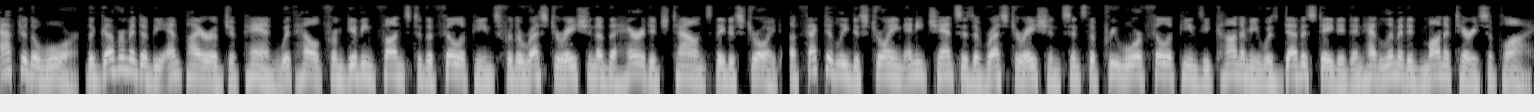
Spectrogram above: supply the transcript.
After the war, the government of the Empire of Japan withheld from giving funds to the Philippines for the restoration of the heritage towns they destroyed, effectively destroying any chances of restoration since the pre-war Philippines economy was devastated and had limited monetary supply.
